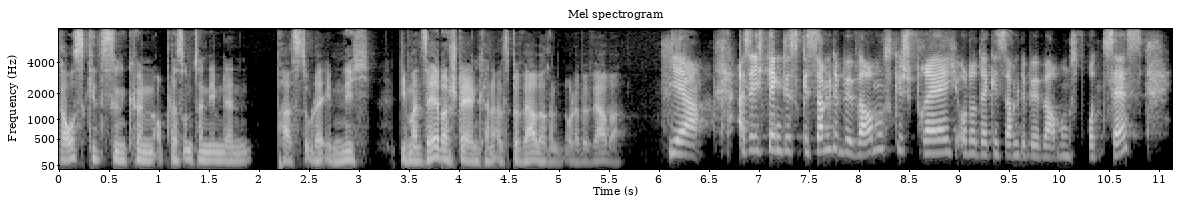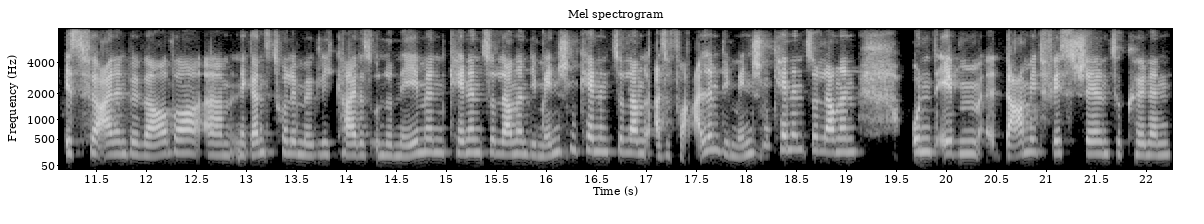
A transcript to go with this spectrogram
rauskitzeln können, ob das Unternehmen denn passt oder eben nicht? Die man selber stellen kann als Bewerberin oder Bewerber? Ja, also ich denke, das gesamte Bewerbungsgespräch oder der gesamte Bewerbungsprozess ist für einen Bewerber ähm, eine ganz tolle Möglichkeit, das Unternehmen kennenzulernen, die Menschen kennenzulernen, also vor allem die Menschen kennenzulernen und eben damit feststellen zu können,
